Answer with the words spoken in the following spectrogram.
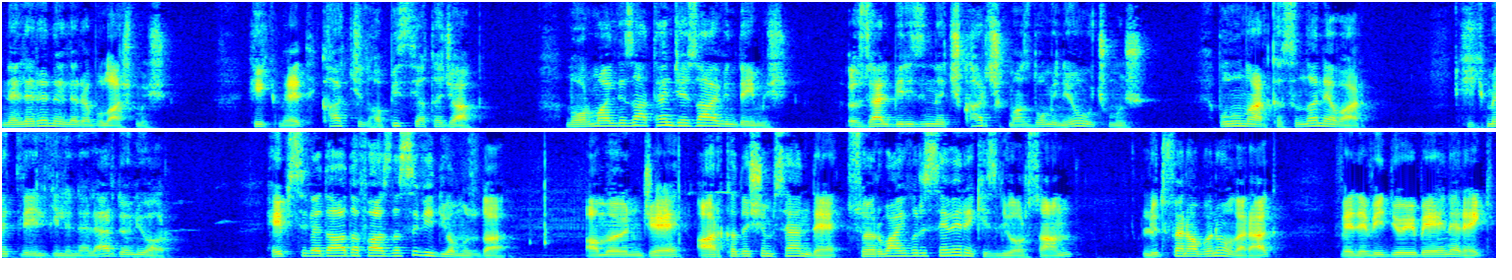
Nelere nelere bulaşmış. Hikmet kaç yıl hapis yatacak? Normalde zaten cezaevindeymiş. Özel bir izinle çıkar çıkmaz dominoya uçmuş. Bunun arkasında ne var? Hikmet'le ilgili neler dönüyor? Hepsi ve daha da fazlası videomuzda. Ama önce arkadaşım sen de Survivor'ı severek izliyorsan lütfen abone olarak ve de videoyu beğenerek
